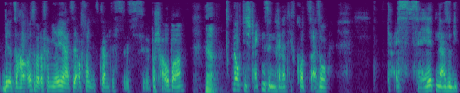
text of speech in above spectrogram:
wieder zu Hause bei der Familie. Also der Aufwand insgesamt ist, ist überschaubar. Ja. Und auch die Strecken sind relativ kurz. Also da ist selten, also die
